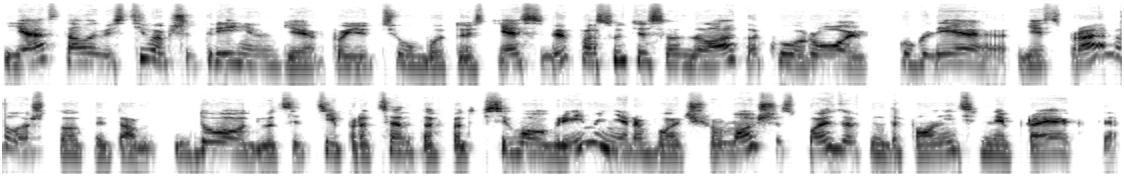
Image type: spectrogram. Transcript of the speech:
я стала вести вообще тренинги по YouTube. То есть я себе, по сути, создала такую роль. В Гугле есть правило, что ты там до 20% от всего времени рабочего можешь использовать на дополнительные проекты.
